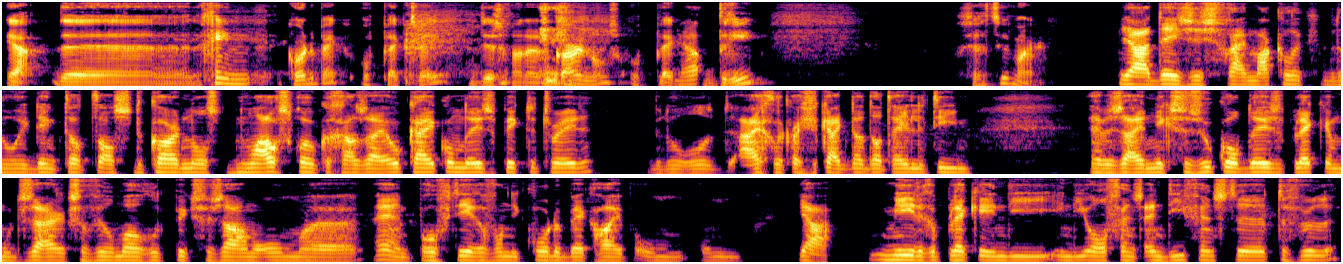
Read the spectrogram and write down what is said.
Ja, de, geen quarterback op plek 2. Dus gaan naar de Cardinals op plek 3. Ja. Zegt u maar. Ja, deze is vrij makkelijk. Ik bedoel, ik denk dat als de Cardinals, normaal gesproken gaan zij ook kijken om deze pick te traden. Ik bedoel, eigenlijk als je kijkt naar dat hele team, hebben zij niks te zoeken op deze plek. En moeten ze eigenlijk zoveel mogelijk picks verzamelen om, uh, en profiteren van die quarterback hype om, om ja, meerdere plekken in die, in die offense en defense te, te vullen.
